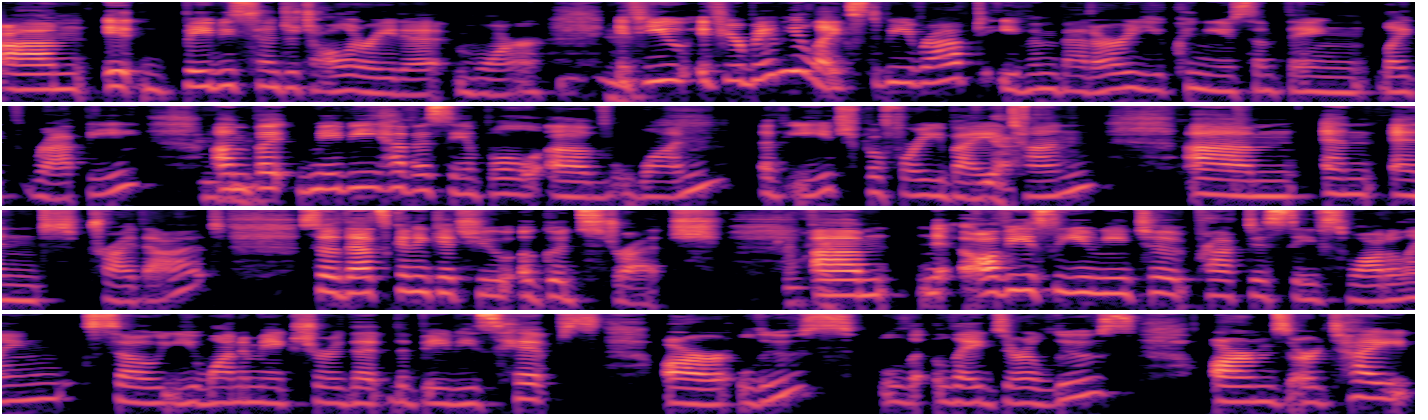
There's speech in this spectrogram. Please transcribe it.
um, it babies tend to tolerate it more. Mm-hmm. If you if your baby likes to be wrapped, even better. You can use something like Wrappy, um, mm-hmm. um, but maybe have a sample of one of each before you buy yes. a ton um, and and try that so that's going to get you a good stretch okay. um, obviously you need to practice safe swaddling so you want to make sure that the baby's hips are loose l- legs are loose arms are tight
